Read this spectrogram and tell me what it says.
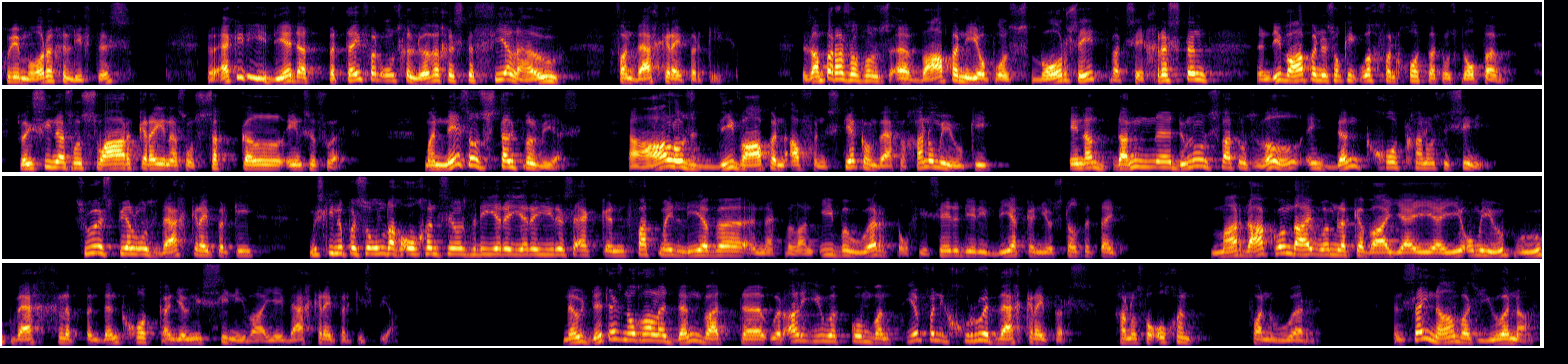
Goeiemôre geliefdes. Nou ek het die idee dat party van ons gelowiges te veel hou van wegkruipertjie. Dis amper asof ons 'n wapen hier op ons bors het wat sê Christen en die wapen is ook die oog van God wat ons dophou. So jy sien as ons swaar kry en as ons sukkel ensovoorts. Maar net ons stout wil wees, dan haal ons die wapen af en steek hom weg en gaan om die hoekie En dan dan uh, doen ons wat ons wil en dink God gaan ons nie sien nie. So speel ons wegkruipertjie. Miskien op 'n Sondagoggend sê ons vir die Here, Here, hier is ek en vat my lewe en ek wil aan U behoort of jy sê dit deur die week in jou stilte tyd. Maar daar kom daai oomblikke waar jy uh, hier om die hoek hoek wegglip en dink God kan jou nie sien nie, waar jy wegkruipertjie speel. Nou dit is nogal 'n ding wat uh, oor al die eeue kom want een van die groot wegkruipers gaan ons vanoggend van hoor. En sy naam was Jona.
